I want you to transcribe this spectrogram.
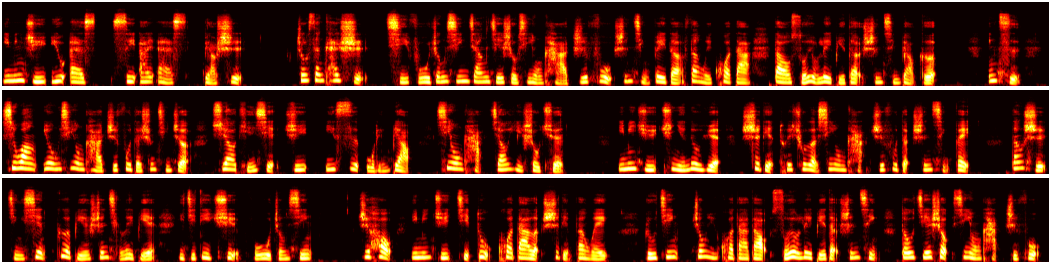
移民局 USCIS 表示，周三开始，其服务中心将接受信用卡支付申请费的范围扩大到所有类别的申请表格。因此，希望用信用卡支付的申请者需要填写 G 一四五零表，信用卡交易授权。移民局去年六月试点推出了信用卡支付的申请费。当时仅限个别申请类别以及地区服务中心，之后移民局几度扩大了试点范围，如今终于扩大到所有类别的申请都接受信用卡支付。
